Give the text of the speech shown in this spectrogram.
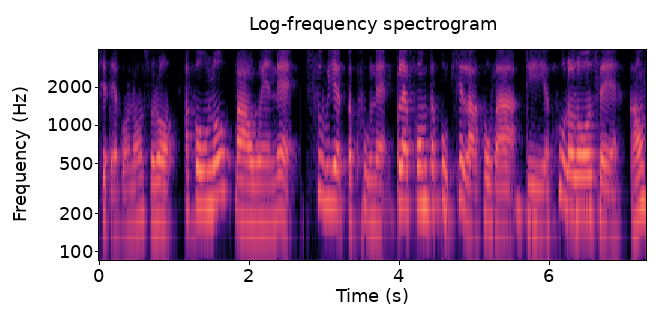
ဖြစ်တယ်ပေါ့နော်ဆိုတော့အကုန်လုံးပါဝင်တဲ့စုရက်တစ်ခုနဲ့ platform တစ်ခုဖြစ်လာဖို့ကဒီအခုလောလောဆယ်ခေါင်း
